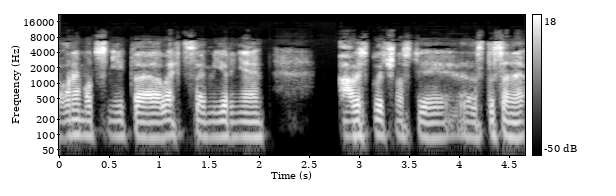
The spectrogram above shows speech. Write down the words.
onemocníte lehce, mírně a ve skutečnosti jste se, ne,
